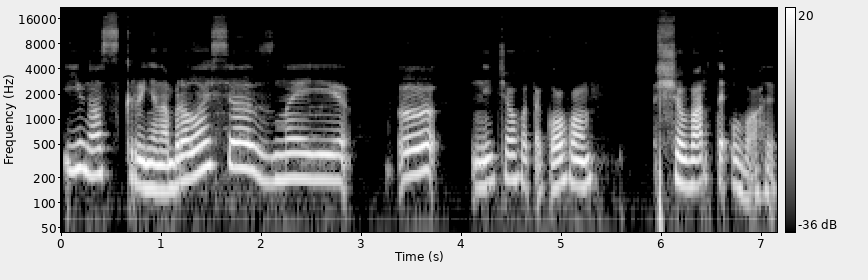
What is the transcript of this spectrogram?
І в нас скриня набралася, з неї е, нічого такого, що варте уваги.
